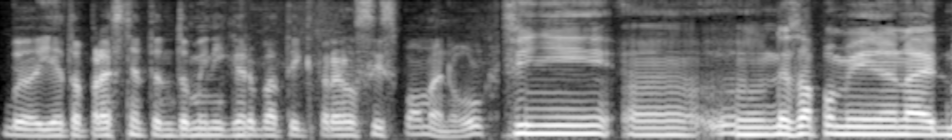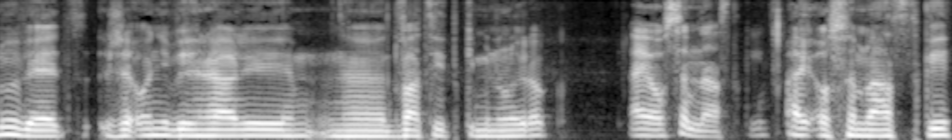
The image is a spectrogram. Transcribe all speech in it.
je to presne ten Dominik Hrbaty, ktorého si spomenul. Fini uh, nezapomínajú na jednu vec, že oni vyhrali 20 minulý rok. Aj 18. Aj 18.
